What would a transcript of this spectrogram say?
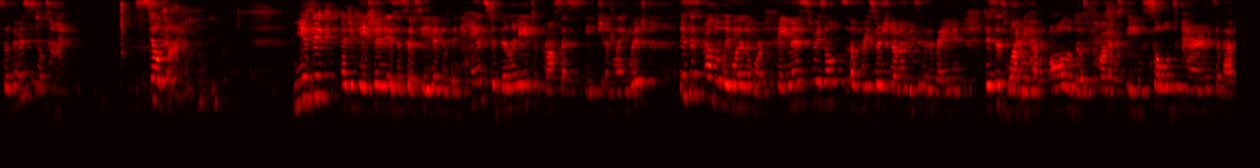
So there is still time. Still time. Music education is associated with enhanced ability to process speech and language. This is probably one of the more famous results of research done on music in the brain, and this is why we have all of those products being sold to parents about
